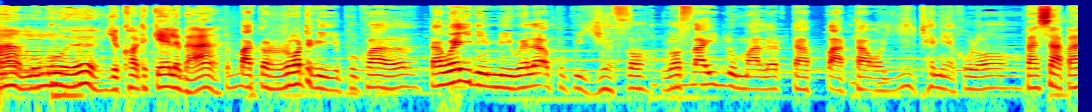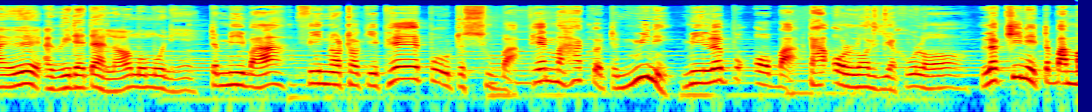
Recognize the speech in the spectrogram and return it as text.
အာမူမူရခတ်ကဲလပါတဘကရောတကြီးဖူခွာတဝဲဤနီမီဝဲလအပူကူရသောလောဆိုင်လူမာလတာပါတာအီထဲနေခလောပါစပါဟေအဂိဒတလောမူမူနေတမီပါစီနောတကီဖေပူတဆူပါဖေမဟကတနွီနေမီလပအဘတာအလောလီခလောလခိနေတပမ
